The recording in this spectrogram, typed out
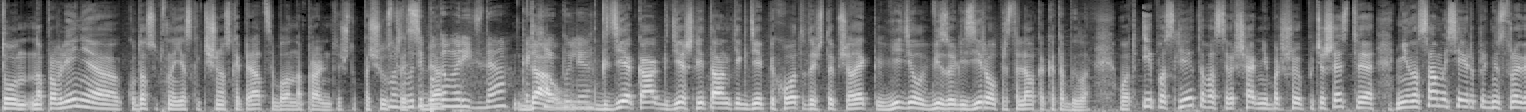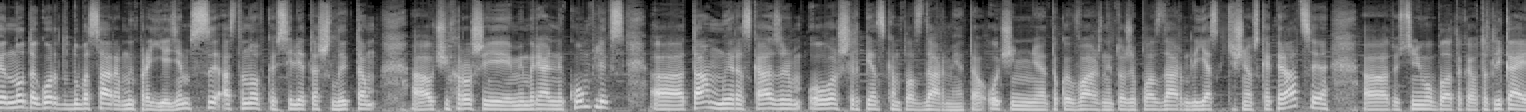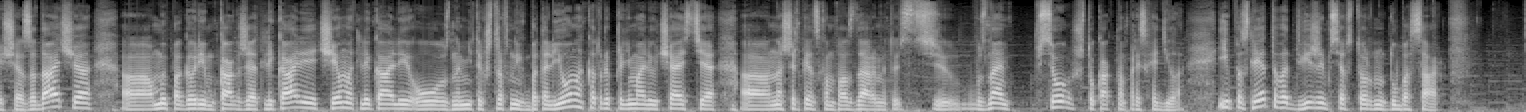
то направление, куда, собственно, Яско-Кишиневская операция была направлена, то есть, чтобы почувствовать Может быть, себя... и поговорить, да? Какие да, были? где, как, где шли танки, где пехота, то есть, чтобы человек видел, визуализировал, представлял, как это было. Вот. И после этого совершаем небольшое путешествие не на самый север Приднестровья, но до города Дубасара мы проедем с остановкой в селе Ташлык. Там а, очень хороший мемориальный комплекс. А, там мы расскажем о Шерпенском плацдарме. Это очень такой важный тоже плацдарм для Яско-Кишиневской операции. А, то есть, у него была такая вот отвлекающая задача. А, мы поговорим, как же отвлекали, чем отвлекали, о знаменитых штрафных батальонах, которые принимали участие а, на Шерпенском плацдарме. То есть э, узнаем все, что как там происходило. И после этого движемся в сторону Дубасар.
